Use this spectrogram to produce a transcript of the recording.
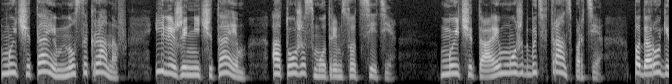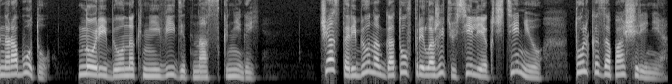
Мы читаем, но с экранов, или же не читаем, а тоже смотрим соцсети. Мы читаем, может быть, в транспорте, по дороге на работу, но ребенок не видит нас с книгой. Часто ребенок готов приложить усилия к чтению только за поощрение.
